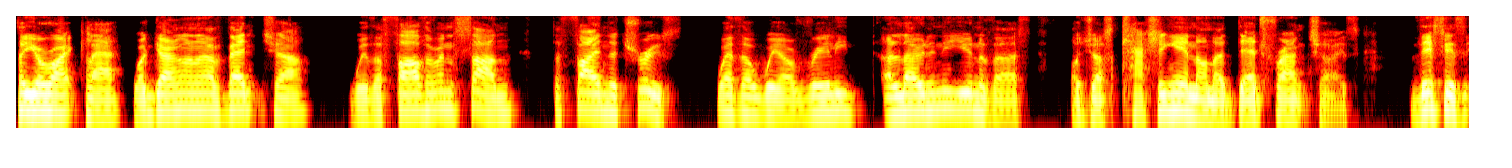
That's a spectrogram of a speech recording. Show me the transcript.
So you're right, Claire. We're going on an adventure with a father and son to find the truth, whether we are really alone in the universe or just cashing in on a dead franchise. This is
